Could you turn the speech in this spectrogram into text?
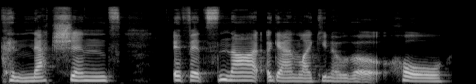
connections, if it's not, again, like, you know, the whole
